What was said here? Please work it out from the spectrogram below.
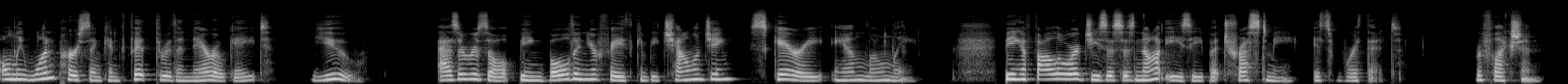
Only one person can fit through the narrow gate you. As a result, being bold in your faith can be challenging, scary, and lonely. Being a follower of Jesus is not easy, but trust me, it's worth it. Reflection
